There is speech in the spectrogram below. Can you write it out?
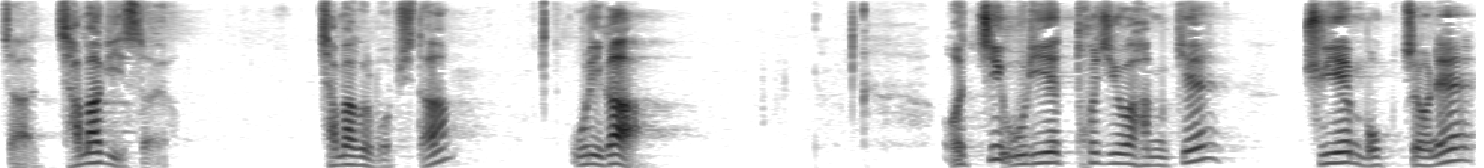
자, 자막이 있어요. 자막을 봅시다. 우리가 어찌 우리의 토지와 함께 주의 목전에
